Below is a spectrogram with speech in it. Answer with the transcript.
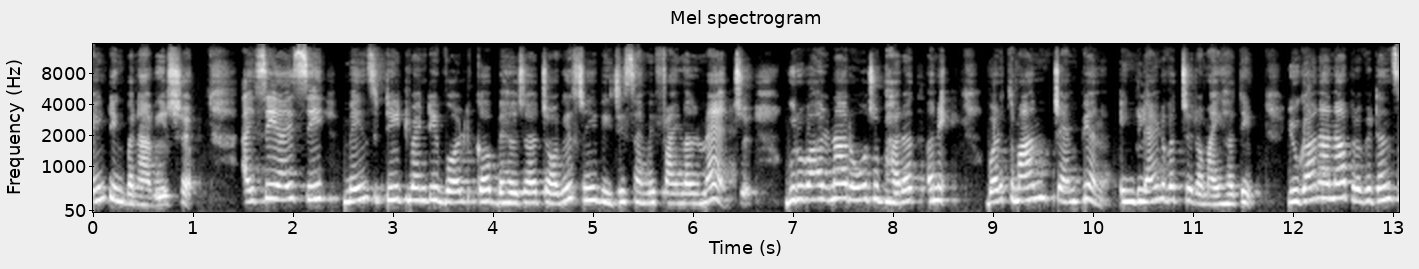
પેઇન્ટિંગ બનાવી છે. ICC men's T twenty world cup બે હજાર ચોવીસની બીજી સેમીફાઇનલ મેચ ગુરુવારના રોજ ભારત અને વર્તમાન ચેમ્પિયન ઇંગ્લેન્ડ વચ્ચે રમાઈ હતી. યુગાનાના પ્રોવિડન્સ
